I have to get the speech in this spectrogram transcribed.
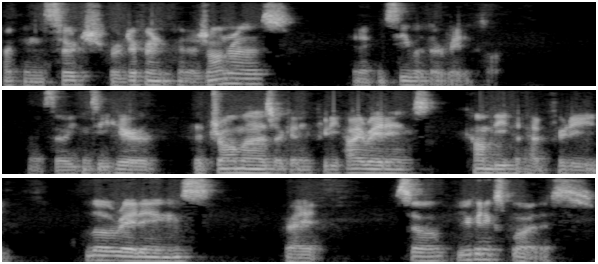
I can search for different kind of genres and I can see what their ratings are. Right, so you can see here the dramas are getting pretty high ratings, comedy had had pretty low ratings, right? So you can explore this.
